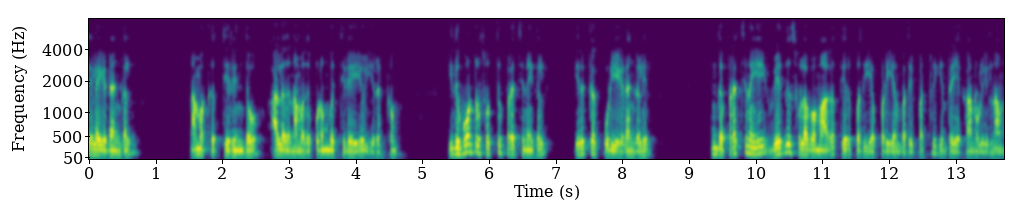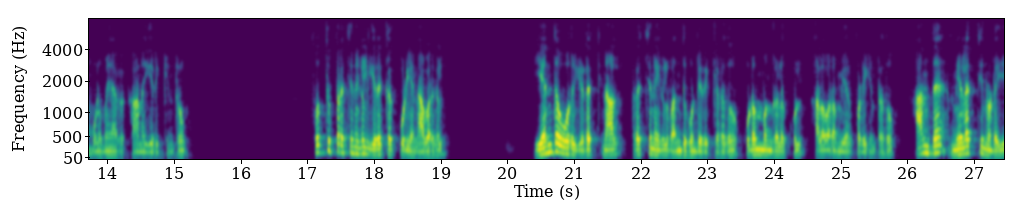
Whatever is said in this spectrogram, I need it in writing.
சில இடங்கள் நமக்கு தெரிந்தோ அல்லது நமது குடும்பத்திலேயோ இருக்கும். இதுபோன்று சொத்து பிரச்சனைகள் இருக்கக்கூடிய இடங்களில் இந்த பிரச்சனையை வெகு சுலபமாக தீர்ப்பது எப்படி என்பதை பற்றி இன்றைய காணொளியில் நாம் முழுமையாக காண இருக்கின்றோம். சொத்து பிரச்சனைகள் இருக்கக்கூடிய நபர்கள் எந்த ஒரு இடத்தினால் பிரச்சனைகள் வந்து கொண்டிருக்கிறதோ குடும்பங்களுக்குள் கலவரம் ஏற்படுகின்றதோ அந்த நிலத்தினுடைய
